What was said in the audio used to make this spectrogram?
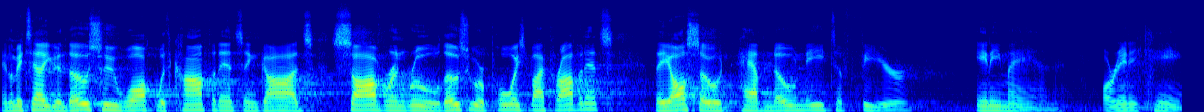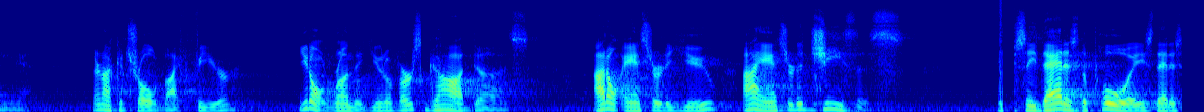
And let me tell you, and those who walk with confidence in God's sovereign rule, those who are poised by providence, they also have no need to fear any man or any king. They're not controlled by fear. You don't run the universe, God does. I don't answer to you, I answer to Jesus. And you see, that is the poise that is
